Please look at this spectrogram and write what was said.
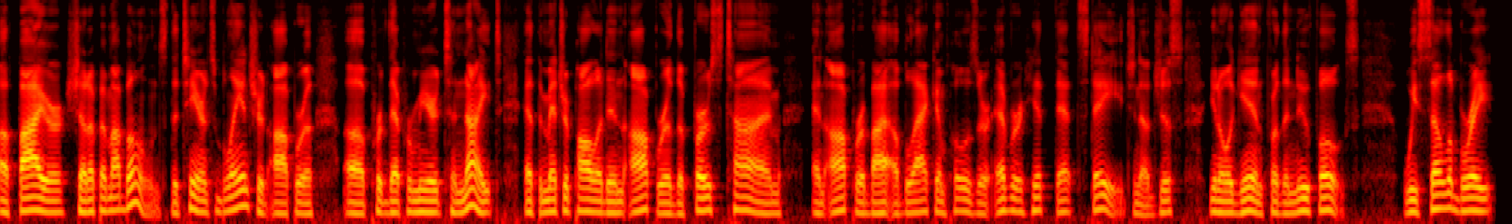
of Fire Shut Up in My Bones, the Terence Blanchard opera uh, pr- that premiered tonight at the Metropolitan Opera, the first time an opera by a black composer ever hit that stage. Now, just, you know, again, for the new folks, we celebrate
